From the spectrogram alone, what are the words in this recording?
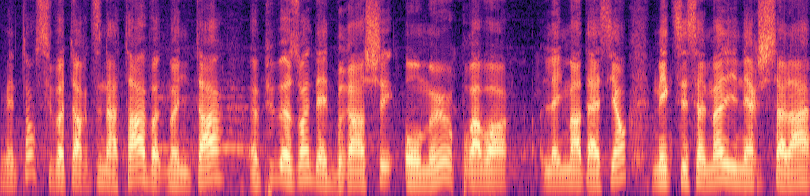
mettons, si votre ordinateur, votre moniteur n'a plus besoin d'être branché au mur pour avoir l'alimentation, mais que c'est seulement l'énergie solaire.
